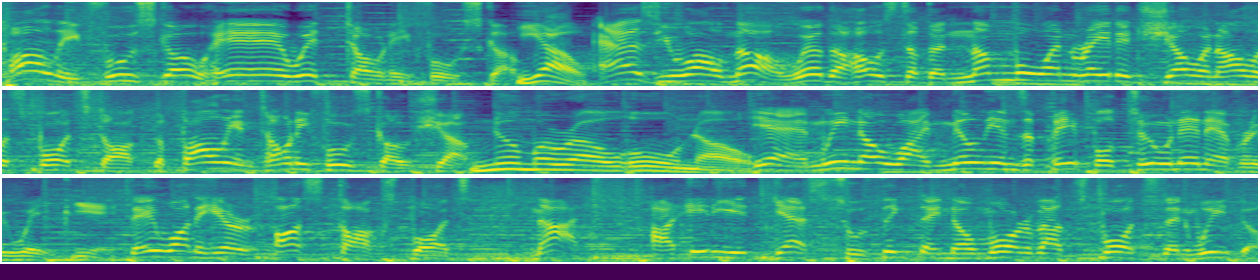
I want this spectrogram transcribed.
Paulie Fusco here with Tony Fusco. Yo. As you all know, we're the host of the number one rated show in all of sports talk, the Paulie and Tony Fusco Show. Numero uno. Yeah, and we know why millions of people tune in every week. Yeah. They want to hear us talk sports, not our idiot guests who think they know more about sports than we do.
